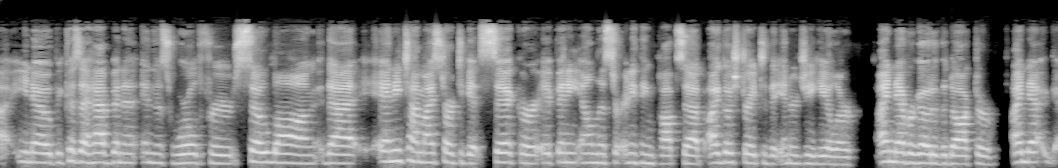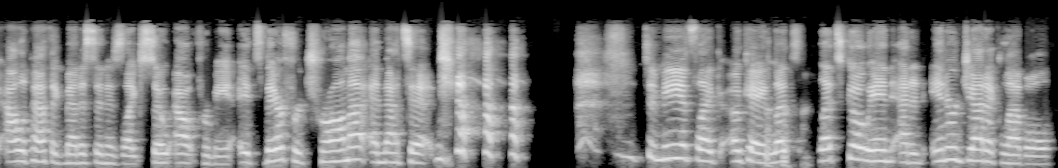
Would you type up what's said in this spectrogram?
Uh, you know, because I have been in this world for so long that anytime I start to get sick or if any illness or anything pops up, I go straight to the energy healer. I never go to the doctor. I ne- allopathic medicine is like so out for me. It's there for trauma and that's it. to me it's like okay, let's let's go in at an energetic level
